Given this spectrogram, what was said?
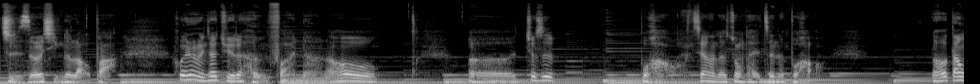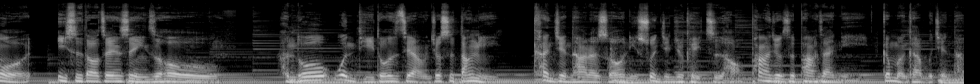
指责型的老爸，会让人家觉得很烦啊。然后，呃，就是不好，这样的状态真的不好。然后，当我意识到这件事情之后，很多问题都是这样，就是当你看见他的时候，你瞬间就可以治好。怕就是怕在你根本看不见他。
